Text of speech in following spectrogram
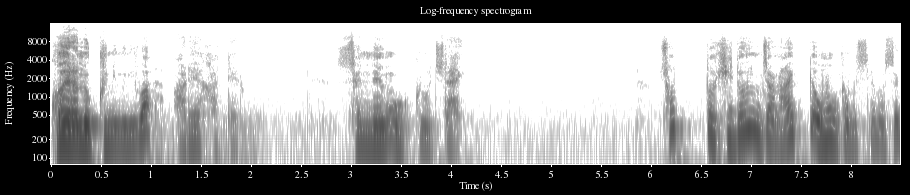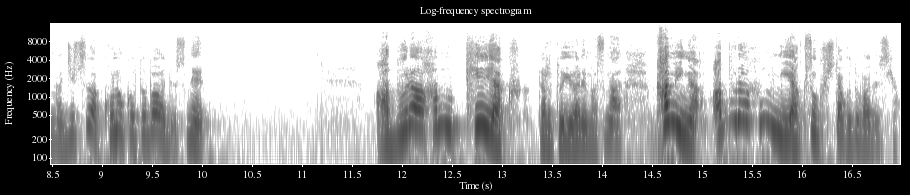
これらの国々は荒れ果てる。千年王国の時代ちょっとひどいんじゃないって思うかもしれませんが実はこの言葉はですねアブラハム契約だと言われますが神がアブラハムに約束した言葉ですよ。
